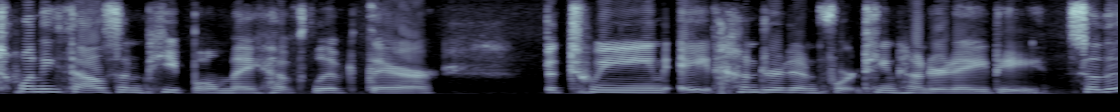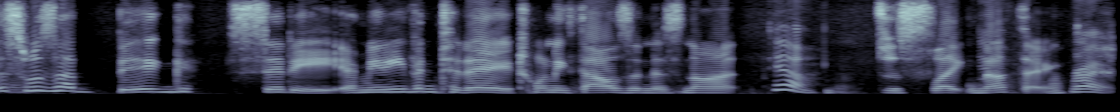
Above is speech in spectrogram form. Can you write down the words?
20,000 people may have lived there between 800 and 1400 AD. So this was a big city. I mean, even today, 20,000 is not Yeah. just like nothing Right.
